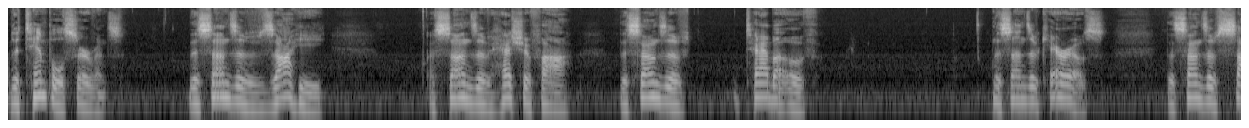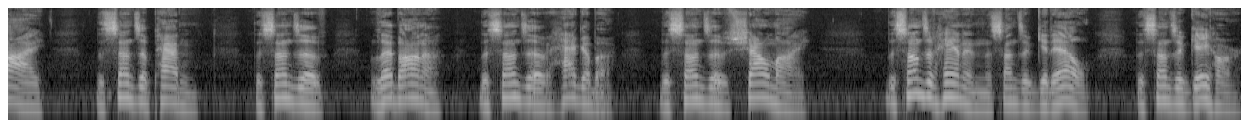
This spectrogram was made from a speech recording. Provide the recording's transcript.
The temple servants, the sons of Zahi, the sons of Hasupha, the sons of Tabbaoth, the sons of Keros, the sons of Sai, the sons of Padon, the sons of Lebana, the sons of Hagaba, the sons of Shalmai, the sons of Hanan, the sons of Giddel, the sons of Gahar,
